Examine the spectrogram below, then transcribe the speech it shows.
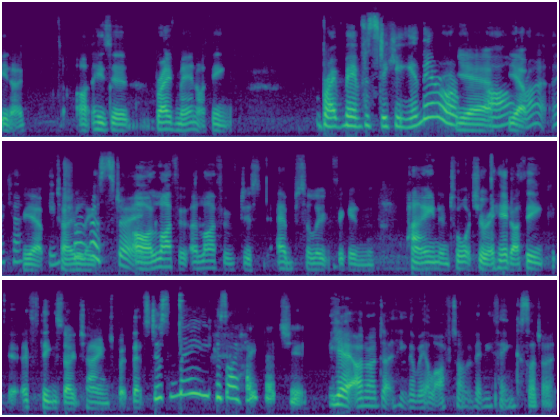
you know, uh, he's a brave man. I think. Brave man for sticking in there, or Yeah. oh, yeah. right, okay, Yeah. Totally. Oh, a life of a life of just absolute freaking pain and torture ahead. I think if things don't change, but that's just me because I hate that shit. Yeah, and I don't think there'll be a lifetime of anything because I don't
